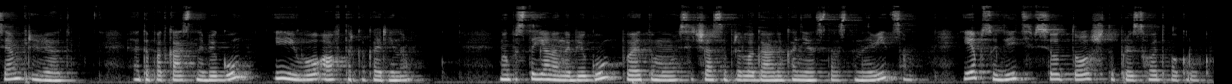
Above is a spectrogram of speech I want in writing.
Всем привет! Это подкаст «На бегу» и его авторка Карина. Мы постоянно на бегу, поэтому сейчас я предлагаю наконец-то остановиться и обсудить все то, что происходит вокруг.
